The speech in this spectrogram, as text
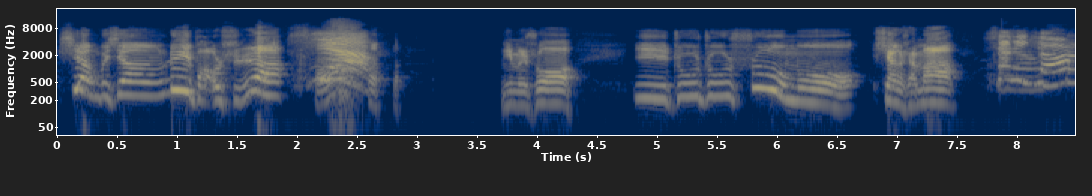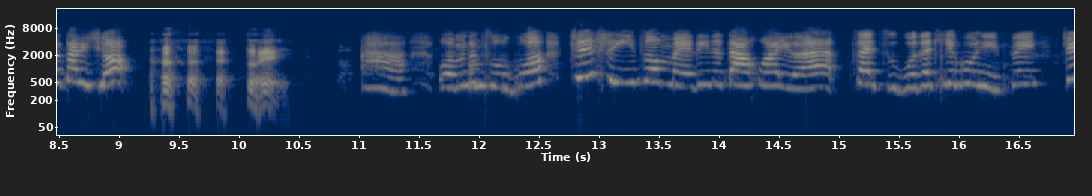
像不像绿宝石啊？像。你们说，一株株树木像什么？像地球，大地球。对。啊，我们的祖国真是一座美丽的大花园，在祖国的天空里飞，真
